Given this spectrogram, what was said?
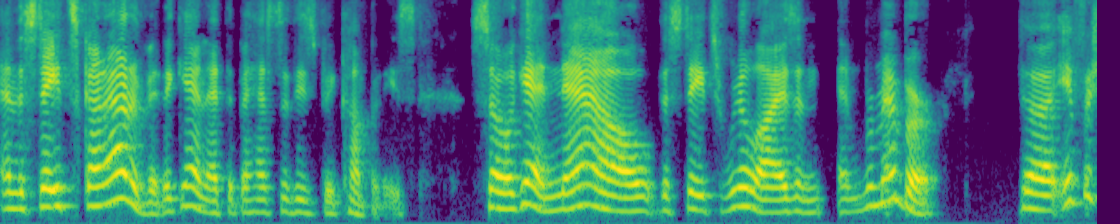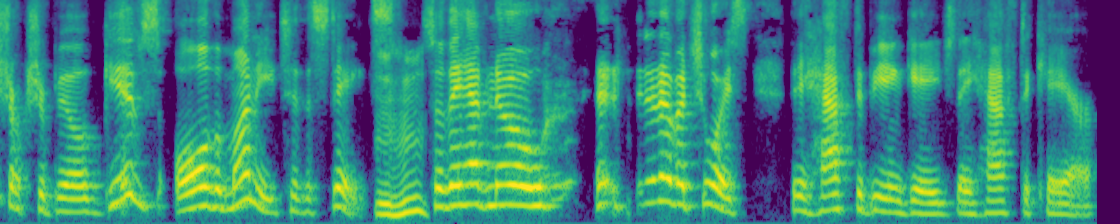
and the states got out of it again at the behest of these big companies. So again now the states realize and and remember the infrastructure bill gives all the money to the states. Mm-hmm. so they have no they don't have a choice. They have to be engaged. They have to care.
